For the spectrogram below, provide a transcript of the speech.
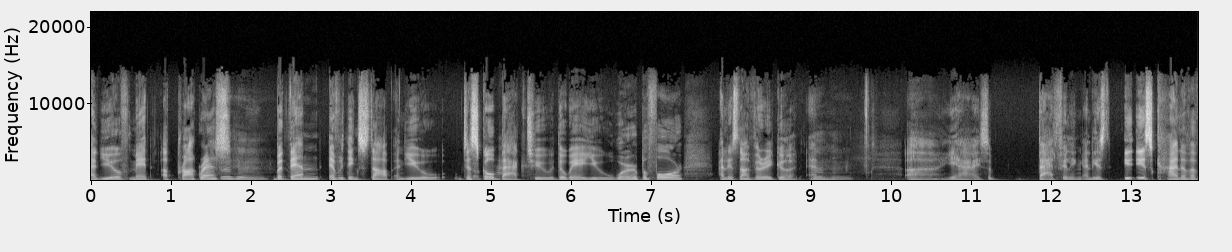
and you've made a progress but then everything stopped and you just go, back. to the way you were before and it's not very good and uh, yeah it's a bad feeling and it's it is kind of a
